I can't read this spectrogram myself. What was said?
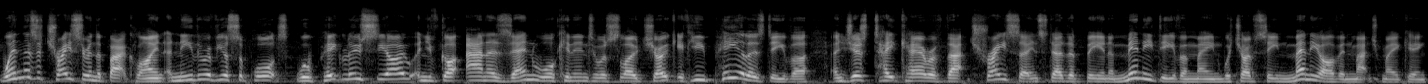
When there's a Tracer in the backline and neither of your supports will pick Lucio and you've got Ana Zen walking into a slow choke, if you peel as D.Va and just take care of that Tracer instead of being a mini D.Va main, which I've seen many of in matchmaking,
